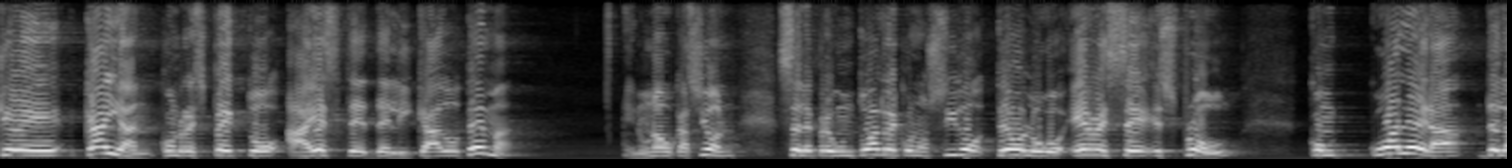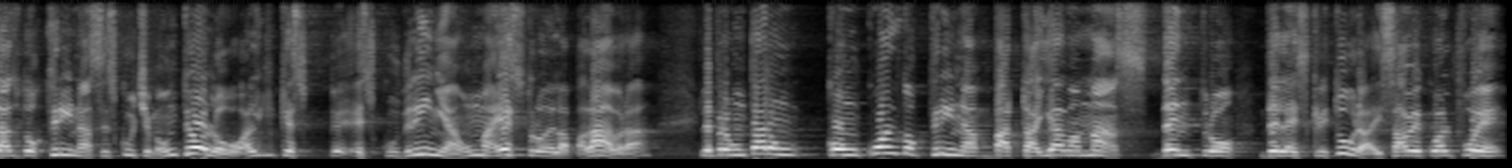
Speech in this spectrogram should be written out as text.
que callan con respecto a este delicado tema. En una ocasión se le preguntó al reconocido teólogo R.C. Sproul con cuál era de las doctrinas, escúcheme, un teólogo, alguien que escudriña, un maestro de la palabra, le preguntaron con cuál doctrina batallaba más dentro de la escritura. ¿Y sabe cuál fue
